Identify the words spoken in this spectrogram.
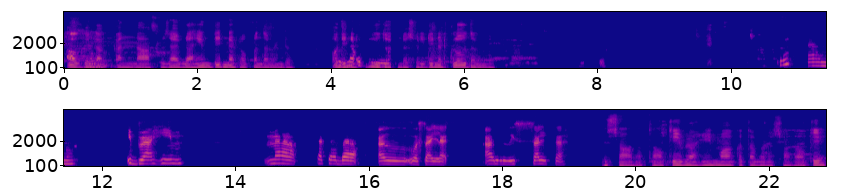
aghlakan nafiza. Ibrahim did not open the window. Or did not close the window. Sorry, did not close the window. Um, Ibrahim ma kataba al-wasalat al-risalta. Risalata. Okay, Ibrahim ma kataba risala. Okay.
